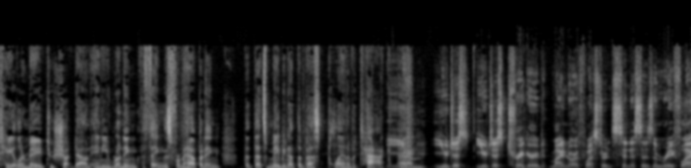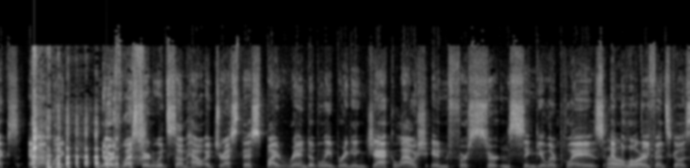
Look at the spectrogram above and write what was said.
tailor made to shut down any running things from happening, that that's maybe not the best plan of attack. Um, you, you just you just triggered my Northwestern cynicism reflex, and I'm like, Northwestern would somehow address this by randomly bringing Jack Lausch in for certain singular plays, and oh, the whole defense goes,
